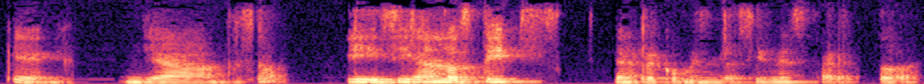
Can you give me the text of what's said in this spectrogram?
que ya pasó. Y sigan los tips, las recomendaciones para todas.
